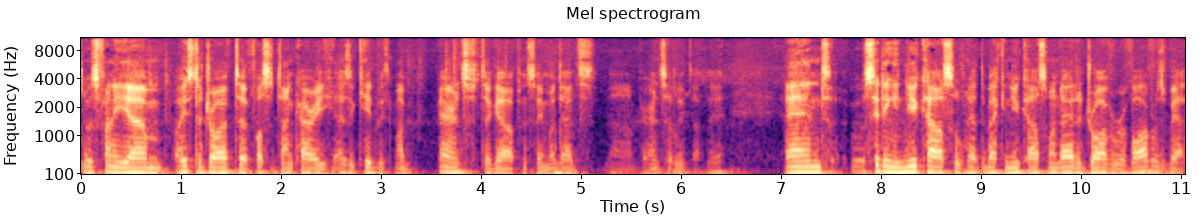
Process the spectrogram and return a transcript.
it was funny. Um, I used to drive to Forster Tuncurry as a kid with my parents to go up and see my dad's uh, parents that lived up there. And we were sitting in Newcastle at the back of Newcastle one day to drive a reviver. It was about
